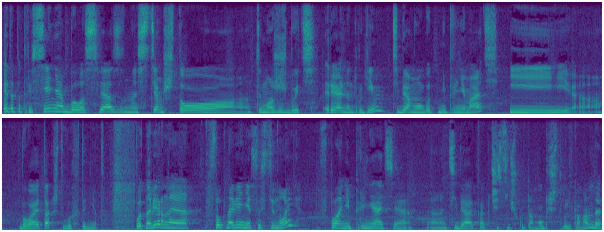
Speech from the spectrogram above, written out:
Это потрясение было связано с тем, что ты можешь быть реально другим, тебя могут не принимать, и э, бывает так, что выхода нет. Вот, наверное, столкновение со стеной в плане принятия э, тебя как частичку там общества или команды,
